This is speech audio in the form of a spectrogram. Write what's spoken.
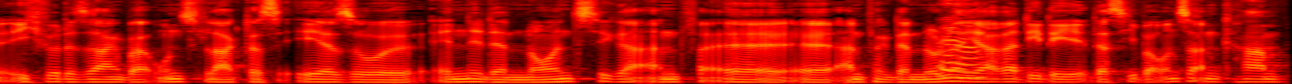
ja. Ich würde sagen, bei uns lag das eher so Ende der 90er, Anfang, äh, Anfang der Nullerjahre, ja. die, die, dass sie bei uns ankam.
